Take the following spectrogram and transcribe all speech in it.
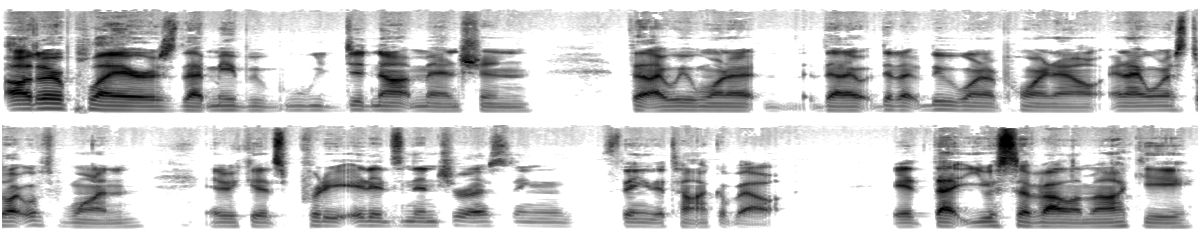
other players that maybe we did not mention that we want to that I, that I do want to point out, and I want to start with one because it's pretty. It is an interesting thing to talk about, it that Juuso Valimaki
